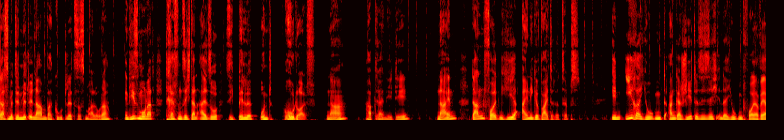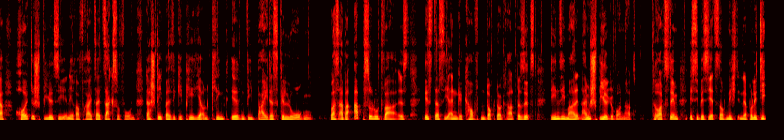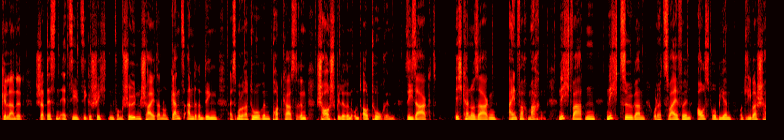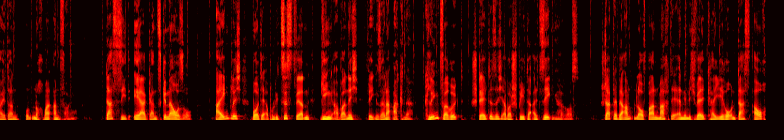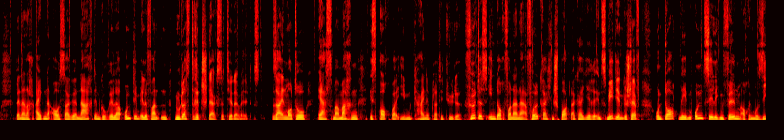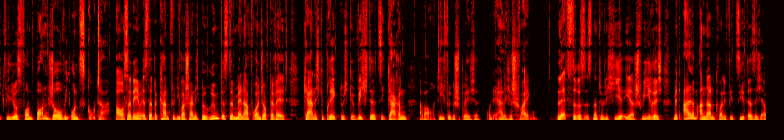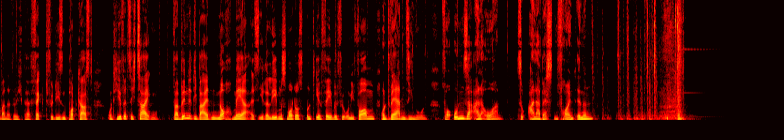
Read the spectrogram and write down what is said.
Das mit den Mittelnamen war gut letztes Mal, oder? In diesem Monat treffen sich dann also Sibylle und Rudolf. Na, habt ihr eine Idee? Nein? Dann folgen hier einige weitere Tipps. In ihrer Jugend engagierte sie sich in der Jugendfeuerwehr. Heute spielt sie in ihrer Freizeit Saxophon. Das steht bei Wikipedia und klingt irgendwie beides gelogen. Was aber absolut wahr ist, ist, dass sie einen gekauften Doktorgrad besitzt, den sie mal in einem Spiel gewonnen hat. Trotzdem ist sie bis jetzt noch nicht in der Politik gelandet. Stattdessen erzählt sie Geschichten vom schönen Scheitern und ganz anderen Dingen als Moderatorin, Podcasterin, Schauspielerin und Autorin. Sie sagt, ich kann nur sagen, einfach machen. Nicht warten, nicht zögern oder zweifeln, ausprobieren und lieber scheitern und nochmal anfangen. Das sieht er ganz genauso. Eigentlich wollte er Polizist werden, ging aber nicht wegen seiner Akne. Klingt verrückt, stellte sich aber später als Segen heraus. Statt der Beamtenlaufbahn machte er nämlich Weltkarriere und das auch, wenn er nach eigener Aussage nach dem Gorilla und dem Elefanten nur das drittstärkste Tier der Welt ist. Sein Motto erstmal machen ist auch bei ihm keine Plattitüde. Führt es ihn doch von einer erfolgreichen Sportlerkarriere ins Mediengeschäft und dort neben unzähligen Filmen auch in Musikvideos von Bon Jovi und Scooter. Außerdem ist er bekannt für die wahrscheinlich berühmteste Männerfreundschaft der Welt, kernig geprägt durch Gewichte, Zigarren, aber auch tiefe Gespräche und ehrliches Schweigen. Letzteres ist natürlich hier eher schwierig. Mit allem anderen qualifiziert er sich aber natürlich perfekt für diesen Podcast und hier wird sich zeigen. Verbindet die beiden noch mehr als ihre Lebensmottos und ihr Fable für Uniformen und werden sie nun vor unser aller Ohren zu allerbesten Freundinnen?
